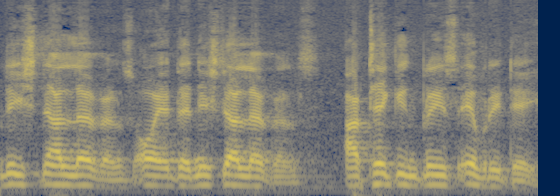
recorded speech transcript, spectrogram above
national levels or at the national levels are taking place every day.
